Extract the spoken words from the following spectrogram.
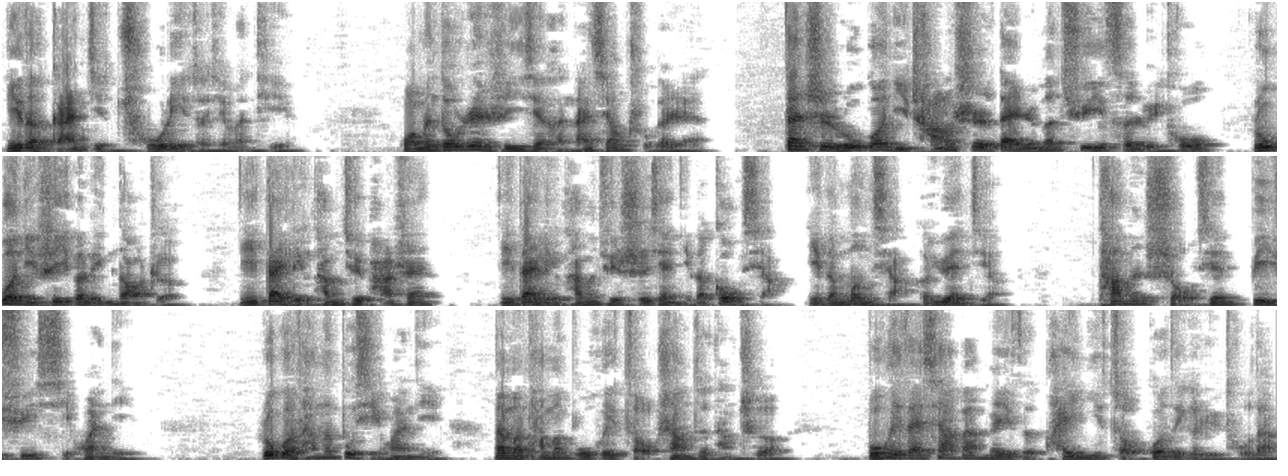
你得赶紧处理这些问题。我们都认识一些很难相处的人，但是如果你尝试带人们去一次旅途，如果你是一个领导者，你带领他们去爬山，你带领他们去实现你的构想、你的梦想和愿景，他们首先必须喜欢你。如果他们不喜欢你，那么他们不会走上这趟车，不会在下半辈子陪你走过这个旅途的。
